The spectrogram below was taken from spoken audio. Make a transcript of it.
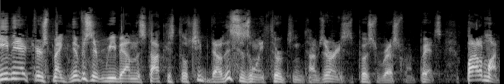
Even after this magnificent rebound, the stock is still cheap. Now, this is only 13 times earnings as opposed to restaurant brands. Bottom line,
